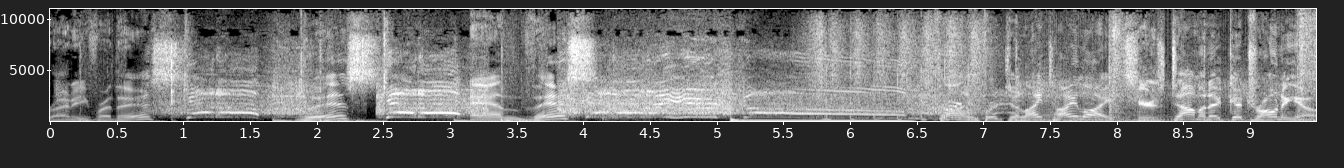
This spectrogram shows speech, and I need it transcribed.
Ready for this? Get up! This? Get up! And this? Get out of here! Gone! Time for tonight's highlights. Here's Dominic Cotroneo.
